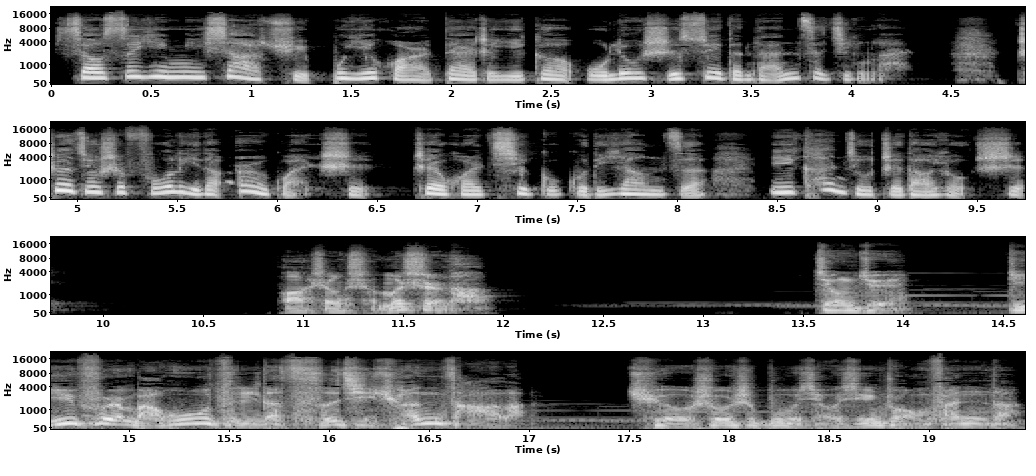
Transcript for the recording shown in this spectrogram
小厮一命下去，不一会儿，带着一个五六十岁的男子进来。这就是府里的二管事，这会儿气鼓鼓的样子，一看就知道有事。发生什么事了？将军。狄夫人把屋子里的瓷器全砸了，却又说是不小心撞翻的。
